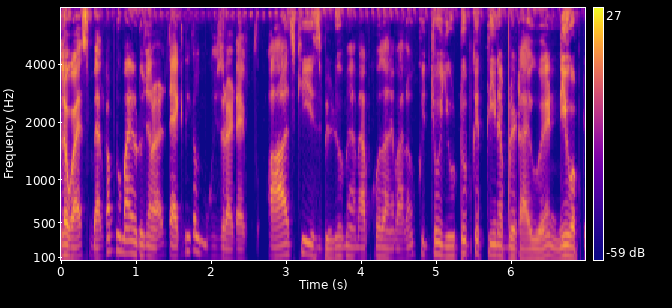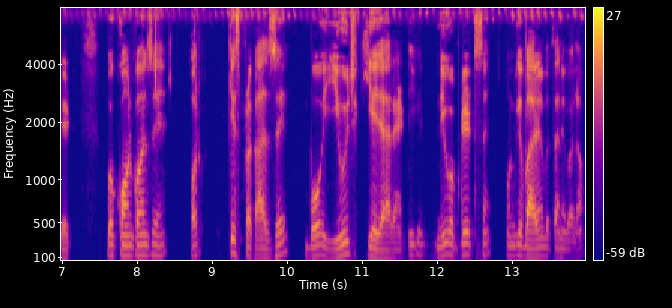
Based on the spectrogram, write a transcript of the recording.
Hello guys welcome to my YouTube channel technical movies right तो आज की इस वीडियो में मैं आपको बताने वाला हूँ कि जो यूट्यूब के तीन अपडेट आए हुए हैं न्यू अपडेट वो कौन कौन से हैं और किस प्रकार से वो यूज़ किए जा रहे हैं, ठीक है? न्यू अपडेट्स हैं, उनके बारे में बताने वाला हूँ।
